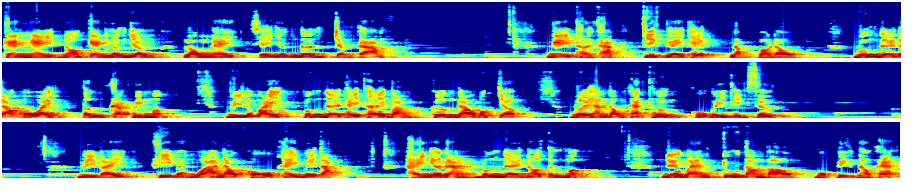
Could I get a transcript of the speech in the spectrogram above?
Càng ngày nó càng lớn dần, lâu ngày sẽ dẫn đến trầm cảm. Ngay thời khắc chiếc gậy thép đập vào đầu, vấn đề đau khổ ấy tự khắc biến mất vì lúc ấy, vấn đề thay thế bằng cơn đau bất chợt về hành động khác thường của vị thiền sư. Vì vậy, khi bạn quá đau khổ hay bế tắc, hãy nhớ rằng vấn đề nó tự mất. Nếu bạn chú tâm vào một việc nào khác,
